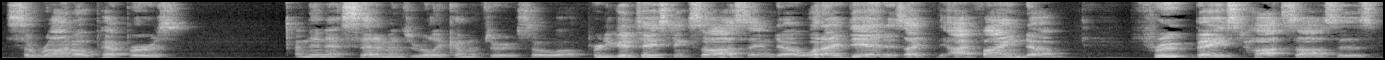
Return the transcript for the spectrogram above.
serrano peppers, and then that cinnamon's really coming through. So uh, pretty good tasting sauce. And uh, what I did is I, I find um, fruit-based hot sauces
